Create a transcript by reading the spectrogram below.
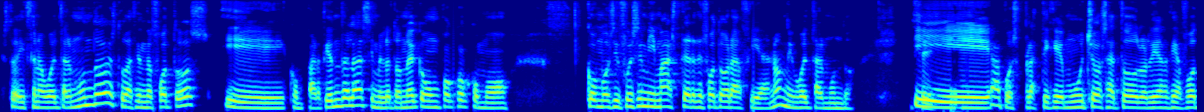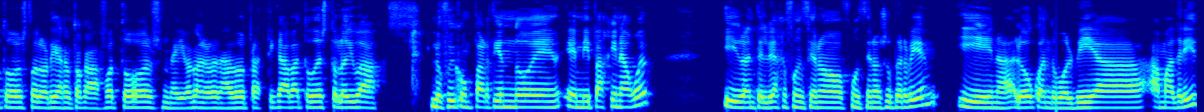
estuve, hice una vuelta al mundo, estuve haciendo fotos y compartiéndolas y me lo tomé como un poco como como si fuese mi máster de fotografía, ¿no? Mi vuelta al mundo. Y ah, pues practiqué mucho, o sea, todos los días hacía fotos, todos los días retocaba fotos, me iba con el ordenador, practicaba, todo esto lo iba, lo fui compartiendo en, mi página web y durante el viaje funcionó, funcionó súper bien y nada, luego cuando volví a, Madrid,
